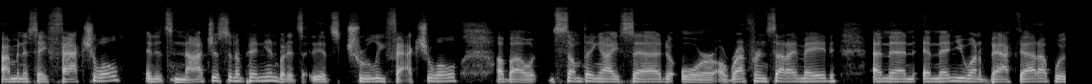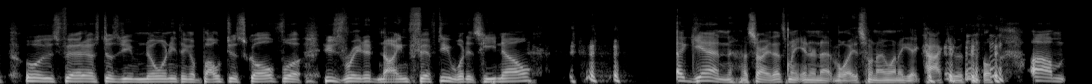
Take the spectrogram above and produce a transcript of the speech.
I'm going to say factual, and it's not just an opinion, but it's it's truly factual about something I said or a reference that I made, and then and then you want to back that up with, oh, this fat ass doesn't even know anything about disc golf. Uh, he's rated 950. What does he know? again, sorry, that's my internet voice when I want to get cocky with people. um,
